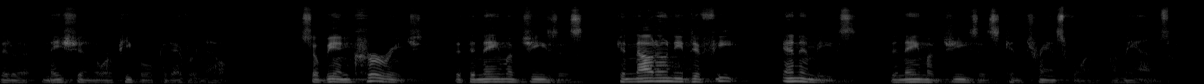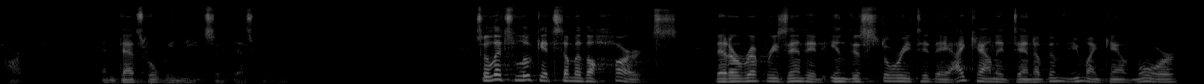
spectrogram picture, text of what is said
that a nation or people could ever know. So be encouraged that the name of Jesus can not only defeat enemies, the name of Jesus can transform a man's heart. And that's what we need so desperately. So let's look at some of the hearts that are represented in this story today. I counted 10 of them, you might count more.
